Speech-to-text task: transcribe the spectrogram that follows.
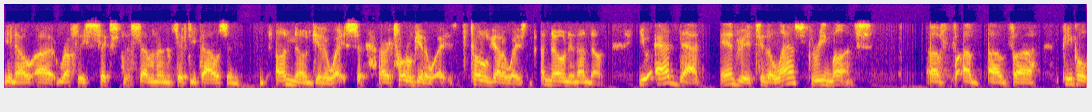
you know, uh, roughly six to seven hundred fifty thousand unknown getaways or total getaways, total getaways, known and unknown. You add that, Andrea, to the last three months of of, of uh, people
